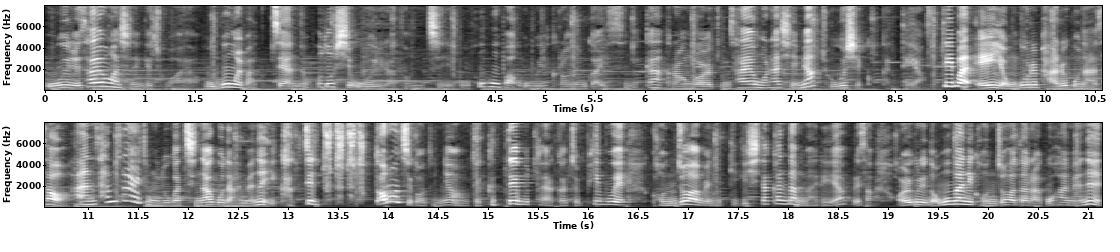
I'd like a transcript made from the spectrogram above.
오일을 사용하시는 게 좋아요. 모공을 막지 않는 포도씨 오일이라든지 뭐 호호바 오일 그런 류가 있으니까 그런 걸 좀 사용을 하시면 좋으실 것 같아요. 스티바 A 연고를 바르고 나서 한 3, 4일 정도가 지나고 나면 이 각질이 툭툭툭 떨어지거든요. 그때부터 약간 좀 피부에 건조함을 느끼기 시작한단 말이에요. 그래서 얼굴이 너무 많이 건조하다라고 하면은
